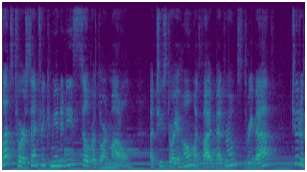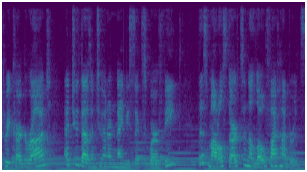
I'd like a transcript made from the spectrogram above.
Let's tour Century Communities Silverthorne model, a two-story home with five bedrooms, three bath, two to three car garage at 2,296 square feet. This model starts in the low 500s.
